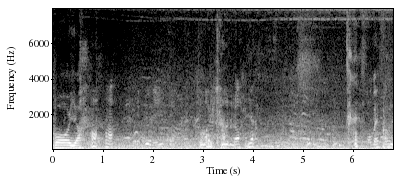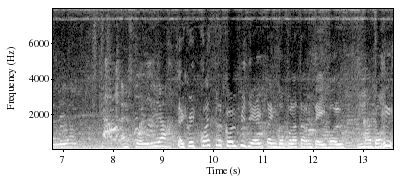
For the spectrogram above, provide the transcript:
Boja. Boja. Ja. Come follia. È follia. E quei quattro colpi di airtime dopo la turntable. Madonna!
